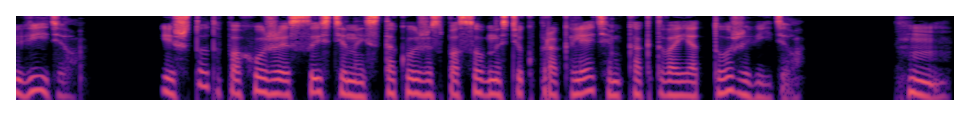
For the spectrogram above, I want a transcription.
«Видел. И что-то похожее с истиной, с такой же способностью к проклятиям, как твоя, тоже видел. Хм,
